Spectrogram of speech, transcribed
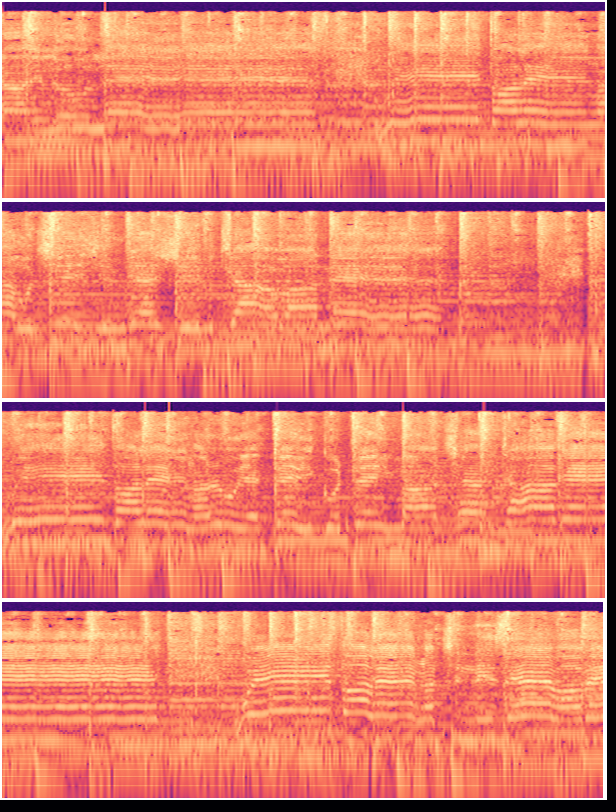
နိုင်လို့လဲဝေးသွားလဲငါကိုချစ်ရင်မျက်ရှိမကြပါနဲ့ တို့ရဲ့တိတ်ကိုတိတ်မှချမ်းထားခဲ့ဝေးသွားလဲငါချစ်နေစေပါပဲ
